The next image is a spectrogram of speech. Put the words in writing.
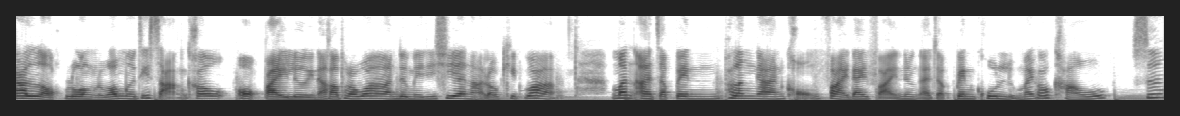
การหลอกลวงหรือว่ามือที่สามเข้าออกไปเลยนะคะ เพราะว่า The Magician นะเราคิดว่ามันอาจจะเป็นพลังงานของฝ่ายใดฝ่ายหนึ่ง อาจจะเป็นคุณหรือไม่ก็เขา ซึ่ง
